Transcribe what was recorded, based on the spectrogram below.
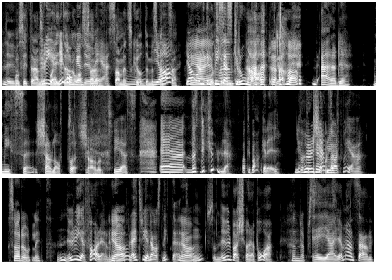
nu Hon sitter här nu på en tredje liten gången du är rosa med. sammetskudde med Ja, spetsar. ja, och Ja, lite jag prinsesskrona. Ja, ja. Ärade Miss Charlotte. Charlotte. Yes. Eh, vet du, kul att vara tillbaka dig. Hur har det Jättekul. känts att varit med? Så roligt. Mm, nu är du erfaren. Ja. För det här är tredje avsnittet. Ja, Så nu är det bara att köra på. 100 procent. Eh, Jajamensan. Eh,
